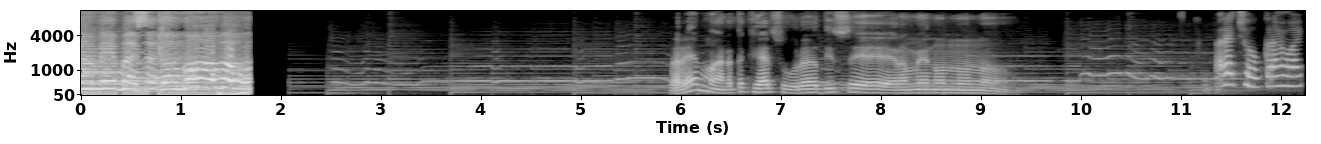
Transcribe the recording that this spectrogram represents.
તમે બસ ગમો અરે મારે તો ખેર સુરત છે. રમે નો નો નો. અરે છોકરા હોય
